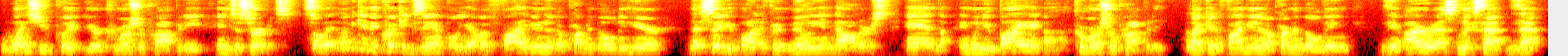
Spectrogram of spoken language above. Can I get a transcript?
once you put your commercial property into service. So let, let me give you a quick example. You have a five unit apartment building here. Let's say you bought it for a million dollars and, and when you buy a, a commercial property, like in a five unit apartment building, the IRS looks at that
